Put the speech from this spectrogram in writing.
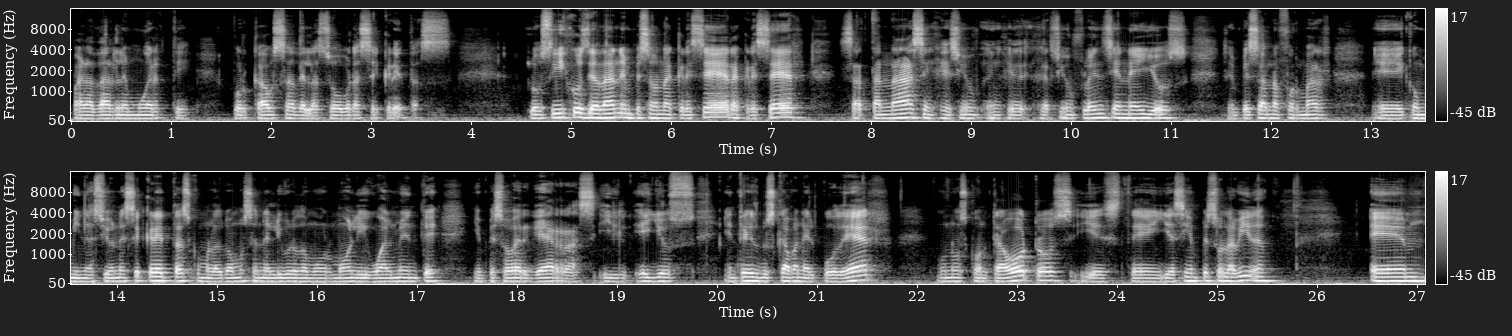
para darle muerte por causa de las obras secretas. Los hijos de Adán empezaron a crecer, a crecer, Satanás ejerció, influencia en ellos, se empezaron a formar eh, combinaciones secretas como las vemos en el libro de Mormón igualmente y empezó a haber guerras y ellos entre ellos buscaban el poder unos contra otros y este y así empezó la vida. Em,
